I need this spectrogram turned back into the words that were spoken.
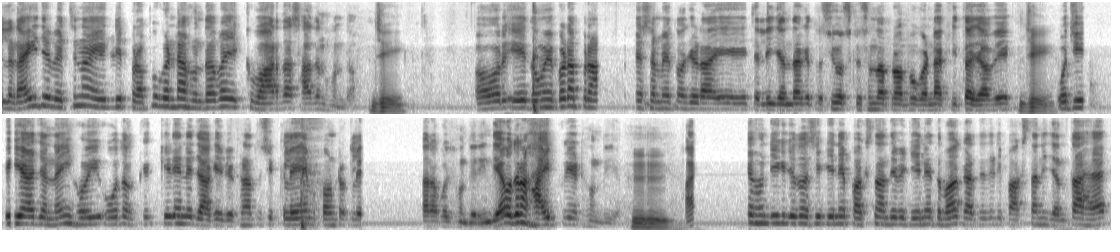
ਲੜਾਈ ਦੇ ਵਿੱਚ ਨਾ ਇਹ ਜਿਹੜੀ ਪ੍ਰੋਪਗੈਂਡਾ ਹੁੰਦਾ ਵਾ ਇੱਕ ਵਾਰ ਦਾ ਸਾਧਨ ਹੁੰਦਾ। ਜੀ। ਔਰ ਇਹ ਦੋਵੇਂ ਬੜਾ ਪੁਰਾਣੇ ਸਮੇਂ ਤੋਂ ਜਿਹੜਾ ਇਹ ਚੱਲੀ ਜਾਂਦਾ ਕਿ ਤੁਸੀਂ ਉਸ ਕਿਸਮ ਦਾ ਪ੍ਰੋਪਗੈਂਡਾ ਕੀਤਾ ਜਾਵੇ। ਜੀ। ਉਹ ਚੀਜ਼ ਹੋਈ ਆ ਜਾਂ ਨਹੀਂ ਹੋਈ ਉਹ ਤਾਂ ਕਿਹੜੇ ਨੇ ਜਾ ਕੇ ਵੇਖਣਾ? ਤੁਸੀਂ ਕਲੇਮ ਕਾਊਂਟਰ ਕਲੇਮ ਸਾਰਾ ਕੁਝ ਹੁੰਦੀ ਰਹਿੰਦੀ ਆ। ਉਹਦੇ ਨਾਲ ਹਾਈਪ ਕ੍ਰੀਏਟ ਹੁੰਦੀ ਆ। ਹੂੰ ਹੂੰ। ਹੁੰਦੀ ਕਿ ਜਦੋਂ ਅਸੀਂ ਕਹਿੰਦੇ ਪਾਕਿਸਤਾਨ ਦੇ ਵਿੱਚ ਇਹਨੇ ਤਬਾਹ ਕਰਤੇ ਜਿਹੜੀ ਪਾਕਿਸਤਾਨੀ ਜਨਤਾ ਹੈ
